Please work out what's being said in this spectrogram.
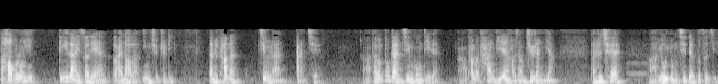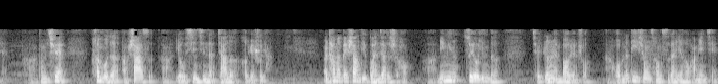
那好不容易，第一代以色列人来到了应许之地，但是他们竟然胆怯啊！他们不敢进攻敌人啊，他们看敌人好像巨人一样，但是却啊有勇气对付自己人啊，他们却恨不得啊杀死啊有信心的加勒和约书亚，而他们被上帝管教的时候啊，明明罪有应得，却仍然抱怨说啊，我们的弟兄曾死在耶和华面前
